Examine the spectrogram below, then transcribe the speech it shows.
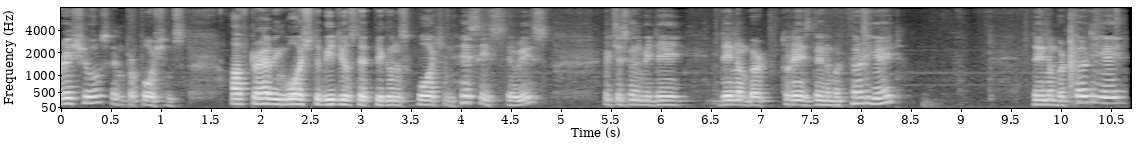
Ratios and proportions. After having watched the videos that we're going to watch in HESI series, which is going to be day, day number, today is day number 38. Day number 38,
